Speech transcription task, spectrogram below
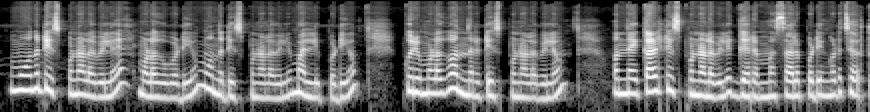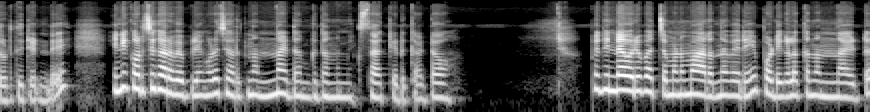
അപ്പോൾ മൂന്ന് ടീസ്പൂൺ അളവിൽ മുളക് പൊടിയും മൂന്ന് ടീസ്പൂൺ അളവിൽ മല്ലിപ്പൊടിയും കുരുമുളക് ഒന്നര ടീസ്പൂൺ അളവിലും ഒന്നേക്കാൽ ടീസ്പൂൺ അളവിൽ ഗരം മസാലപ്പൊടിയും കൂടെ ചേർത്ത് കൊടുത്തിട്ടുണ്ട്. ഇനി കുറച്ച് കറിവേപ്പിലയും കൂടെ ചേർത്ത് നന്നായിട്ട് നമുക്കിതൊന്ന് മിക്സ് ആക്കി എടുക്കാം കേട്ടോ അപ്പോൾ ഇതിന്റെ ഒരു പച്ചമണം മാറുന്നവരെ പൊടികളൊക്കെ നന്നായിട്ട്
